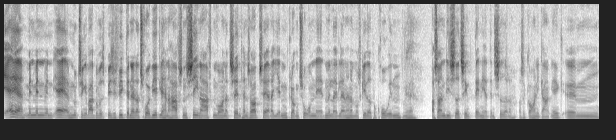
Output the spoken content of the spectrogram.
ja, ja, men, men, men ja, ja, nu tænker jeg bare, du ved specifikt, den her, der tror jeg virkelig, han har haft sådan en sen aften, hvor han har tændt hans optager derhjemme klokken to om natten, eller et eller andet. Han har måske været på kro inden. Ja. Og så har han lige siddet og tænkt, den her, den sidder der. Og så går han i gang, ikke? Øhm,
